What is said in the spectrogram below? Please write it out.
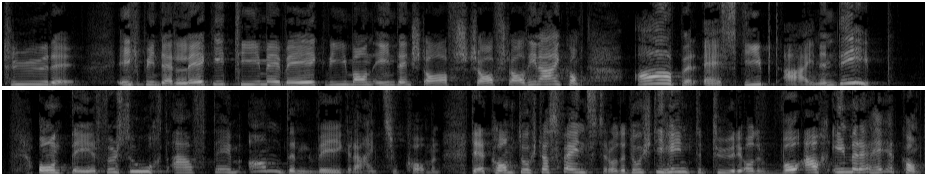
Türe. Ich bin der legitime Weg, wie man in den Schafstall hineinkommt. Aber es gibt einen Dieb. Und der versucht auf dem anderen Weg reinzukommen. Der kommt durch das Fenster oder durch die Hintertüre oder wo auch immer er herkommt.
